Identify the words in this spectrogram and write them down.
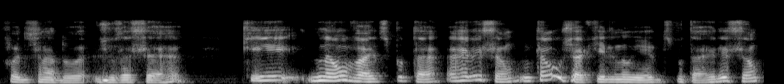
foi do senador José Serra, que não vai disputar a reeleição. Então, já que ele não ia disputar a reeleição,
